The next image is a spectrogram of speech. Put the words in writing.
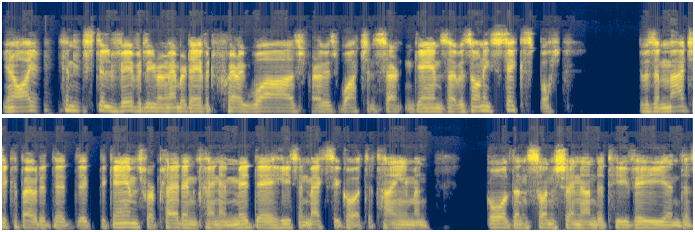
you know, I can still vividly remember, David, where I was, where I was watching certain games. I was only six, but there was a magic about it. The, the, the games were played in kind of midday heat in Mexico at the time and golden sunshine on the TV and the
